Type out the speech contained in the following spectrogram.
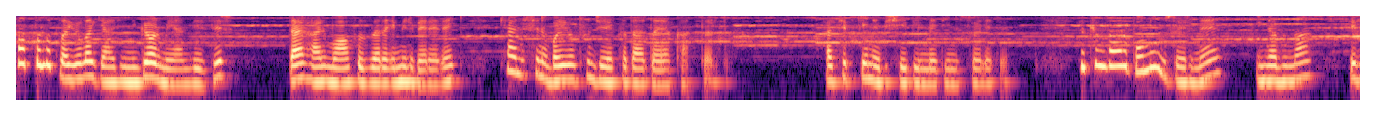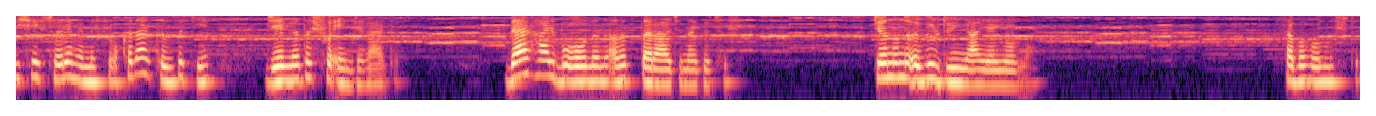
Tatlılıkla yola geldiğini görmeyen vezir derhal muhafızlara emir vererek kendisini bayıltıncaya kadar dayak attırdı. Hasip gene bir şey bilmediğini söyledi. Hükümdar bunun üzerine inadına ve bir şey söylememesi o kadar kızdı ki cellada şu emri verdi. Derhal bu oğlanı alıp dar ağacına götür. Canını öbür dünyaya yolla. Sabah olmuştu.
